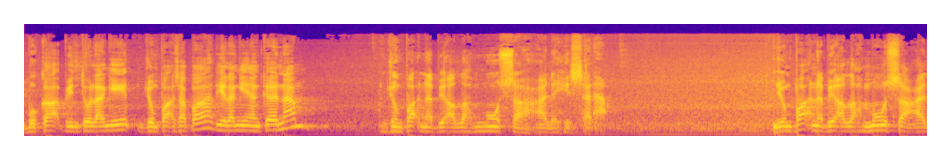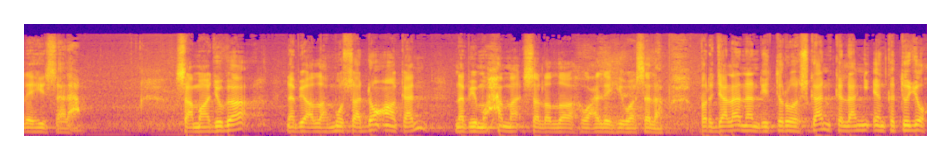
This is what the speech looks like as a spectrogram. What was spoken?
buka pintu langit jumpa siapa di langit yang ke enam jumpa Nabi Allah Musa alaihi salam jumpa Nabi Allah Musa alaihi salam. Sama juga Nabi Allah Musa doakan Nabi Muhammad sallallahu alaihi wasallam. Perjalanan diteruskan ke langit yang ketujuh.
